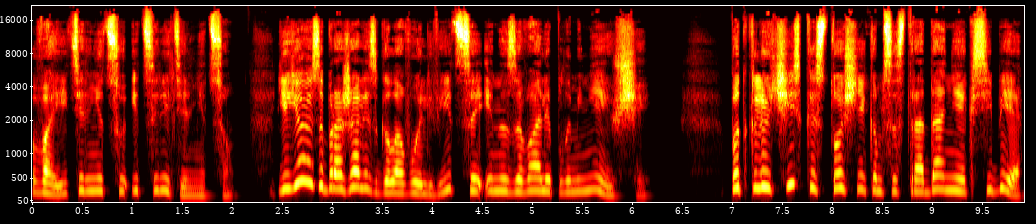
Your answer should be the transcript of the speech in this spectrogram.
воительницу и целительницу. Ее изображали с головой львицы и называли пламенеющей. Подключись к источникам сострадания к себе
